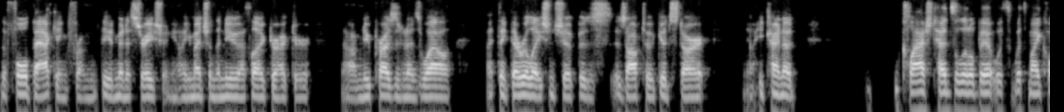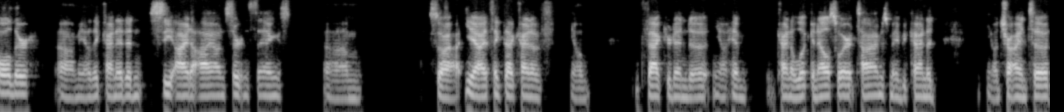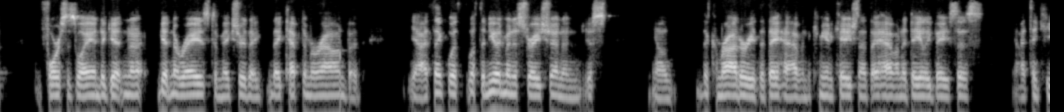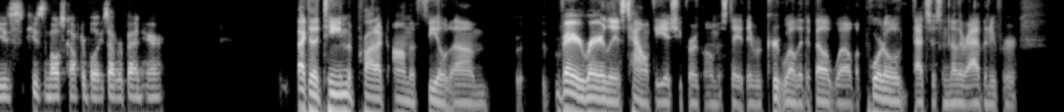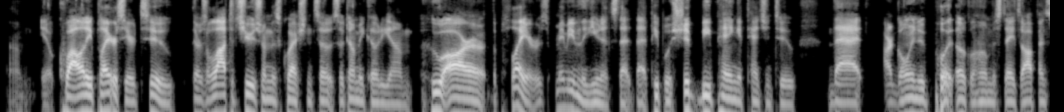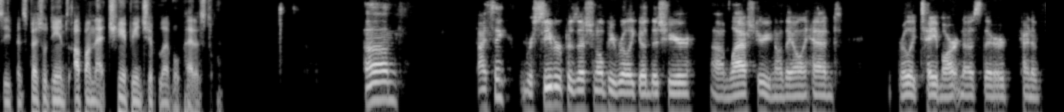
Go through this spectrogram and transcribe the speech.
the full backing from the administration. You know, you mentioned the new athletic director, um, new president as well. I think their relationship is is off to a good start. You know, he kind of clashed heads a little bit with with Mike Holder. Um, you know, they kind of didn't see eye to eye on certain things. Um, so uh, yeah, I think that kind of you know factored into you know him kind of looking elsewhere at times, maybe kind of you know trying to force his way into getting a getting a raise to make sure they they kept him around. But yeah, I think with with the new administration and just you know the camaraderie that they have and the communication that they have on a daily basis, I think he's he's the most comfortable he's ever been here. Back to the team, the product on the field. Um, very rarely is talent the issue for Oklahoma State. They recruit well, they develop well. The portal, that's just another avenue for um, you know quality players here too. There's a lot to choose from this question. So so tell me, Cody, um, who are the players, maybe even the units that that people should be paying attention to that are going to put Oklahoma State's offensive and special teams up on that championship level pedestal? Um, I think receiver position will be really good this year. Um, last year, you know, they only had really Tay Martin as their kind of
